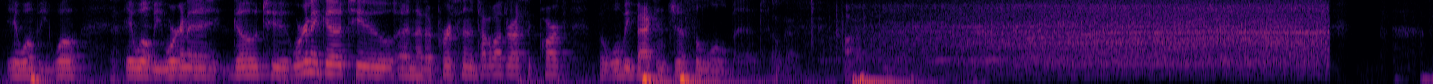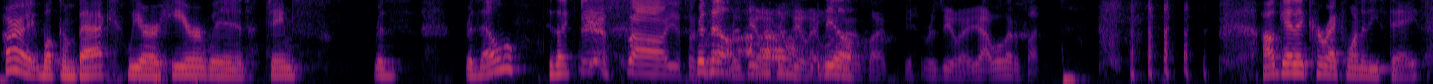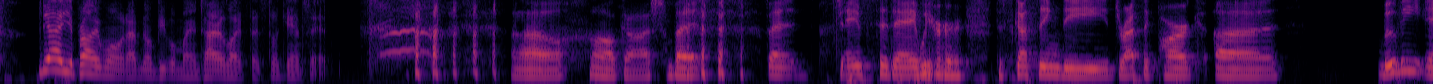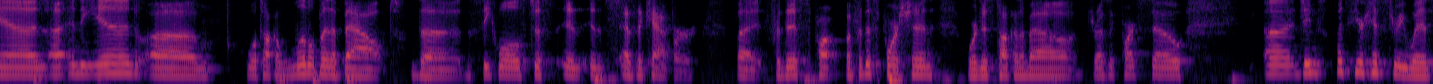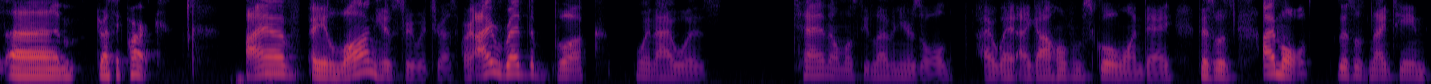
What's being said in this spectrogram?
It will be. Well, it will be. We're gonna go to we're gonna go to another person to talk about Jurassic Park, but we'll be back in just a little bit. Okay. All right. All right, welcome back. We are here with James Riz-. Is like, Yes, uh, you're so Brazil. Brazil, Oh, Brazil, We'll Brazil. slide. Yeah, Brazil, yeah, we'll let it slide. I'll get it correct one of these days. yeah, you probably won't. I've known people my entire life that still can't say it. Oh, oh gosh. But but James, today we were discussing the Jurassic Park uh, movie, and uh, in the end, um, We'll talk a little bit about the the sequels just as a capper. But for this part, but for this portion, we're just talking about Jurassic Park. So, uh, James, what's your history with um, Jurassic Park? I have a long history with Jurassic Park. I read the book when I was 10, almost 11 years old. I went, I got home from school one day. This was, I'm old. This was nineteen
